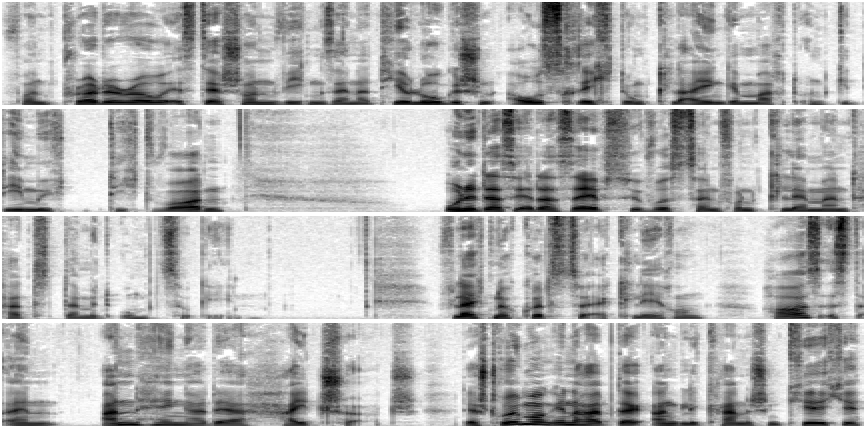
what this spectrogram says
Von Prothero ist er schon wegen seiner theologischen Ausrichtung klein gemacht und gedemütigt worden ohne dass er das Selbstbewusstsein von Clement hat, damit umzugehen. Vielleicht noch kurz zur Erklärung. Hawes ist ein Anhänger der High Church, der Strömung innerhalb der anglikanischen Kirche,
